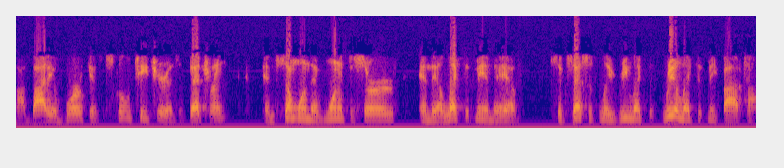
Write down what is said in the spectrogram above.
my body of work as a school teacher, as a veteran, and someone that wanted to serve, and they elected me, and they have successfully reelected reelected me five times.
